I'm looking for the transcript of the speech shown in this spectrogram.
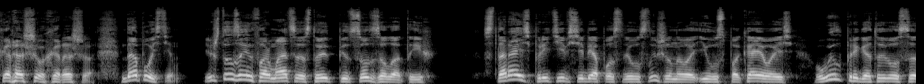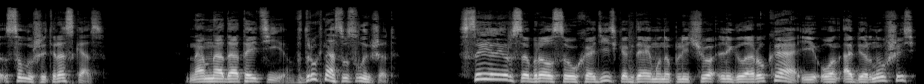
Хорошо, хорошо. Допустим. И что за информация стоит 500 золотых? Стараясь прийти в себя после услышанного и успокаиваясь, Уилл приготовился слушать рассказ. Нам надо отойти, вдруг нас услышат. Сейлер собрался уходить, когда ему на плечо легла рука, и он, обернувшись,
